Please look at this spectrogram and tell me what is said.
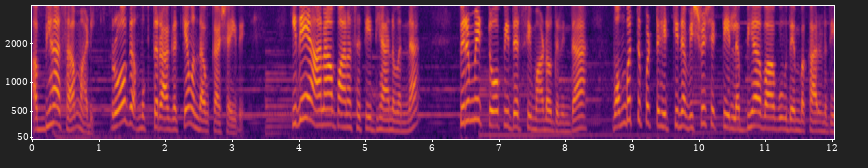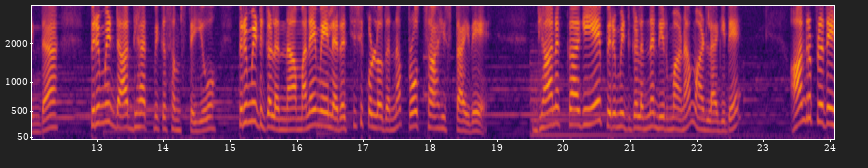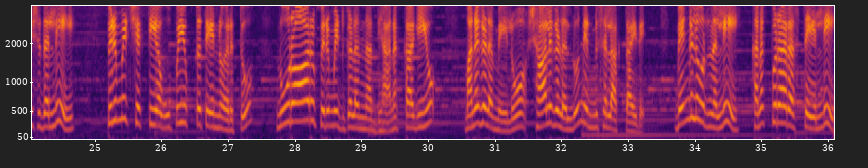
ಅಭ್ಯಾಸ ಮಾಡಿ. ರೋಗ ಮುಕ್ತರಾಗಕ್ಕೆ ಒಂದು ಅವಕಾಶ ಇದೆ. ಇದೇ ಆನಾಪಾನಸತಿ ಧ್ಯಾನವನ್ನು ಪಿರಮಿಡ್ ಟೋಪಿ ಧರಿಸಿ ಮಾಡೋದರಿಂದ ಒಂಬತ್ತು ಪಟ್ಟು ಹೆಚ್ಚಿನ ವಿಶ್ವಶಕ್ತಿ ಲಭ್ಯವಾಗುವುದೆಂಬ ಕಾರಣದಿಂದ ಪಿರಮಿಡ್ ಆಧ್ಯಾತ್ಮಿಕ ಸಂಸ್ಥೆಯು ಪಿರಮಿಡ್ಗಳನ್ನು ಮನೆ ಮೇಲೆ ರಚಿಸಿಕೊಳ್ಳೋದನ್ನು ಪ್ರೋತ್ಸಾಹಿಸ್ತಾ ಇದೆ. ಧ್ಯಾನಕ್ಕಾಗಿಯೇ ಪಿರಮಿಡ್ಗಳನ್ನು ನಿರ್ಮಾಣ ಮಾಡಲಾಗಿದೆ. ಆಂಧ್ರ ಪ್ರದೇಶದಲ್ಲಿ ಪಿರಮಿಡ್ ಶಕ್ತಿಯ ಉಪಯುಕ್ತತೆಯನ್ನು ಅರಿತು ನೂರಾರು ಪಿರಮಿಡ್ಗಳನ್ನು ಧ್ಯಾನಕ್ಕಾಗಿಯೂ ಮನೆಗಳ ಮೇಲೂ ಶಾಲೆಗಳಲ್ಲೂ ನಿರ್ಮಿಸಲಾಗ್ತಾ ಇದೆ. ಬೆಂಗಳೂರಿನಲ್ಲಿ ಕನಕ್ಪುರ ರಸ್ತೆಯಲ್ಲಿ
